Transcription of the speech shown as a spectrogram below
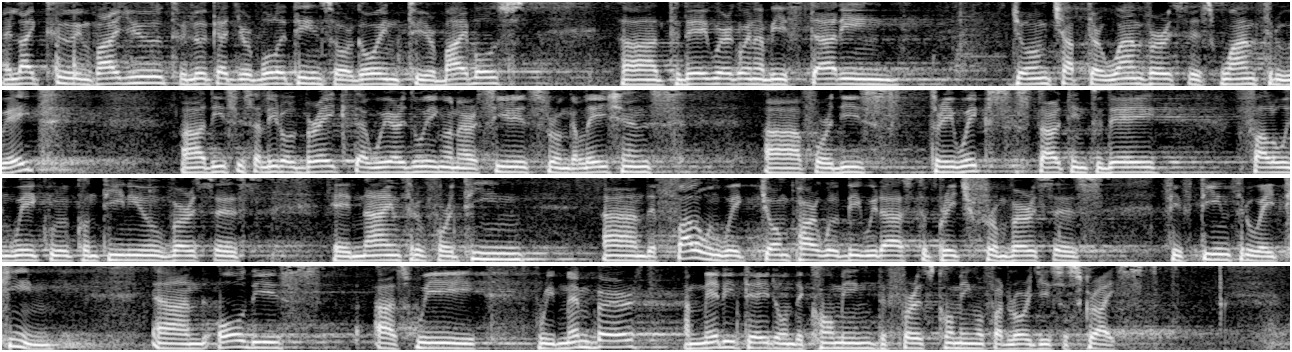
I'd like to invite you to look at your bulletins or go into your Bibles. Uh, today we're going to be studying John chapter 1, verses 1 through 8. Uh, this is a little break that we are doing on our series from Galatians uh, for these three weeks, starting today. Following week, we'll continue verses uh, 9 through 14. And the following week, John Park will be with us to preach from verses 15 through 18. And all this as we remember and meditate on the coming, the first coming of our Lord Jesus Christ.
